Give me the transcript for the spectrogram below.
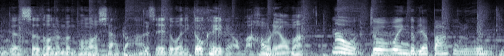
你的舌头能不能碰到下巴？这类的问题都可以聊嘛，好聊嘛。那我就问一个比较八股的问题。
